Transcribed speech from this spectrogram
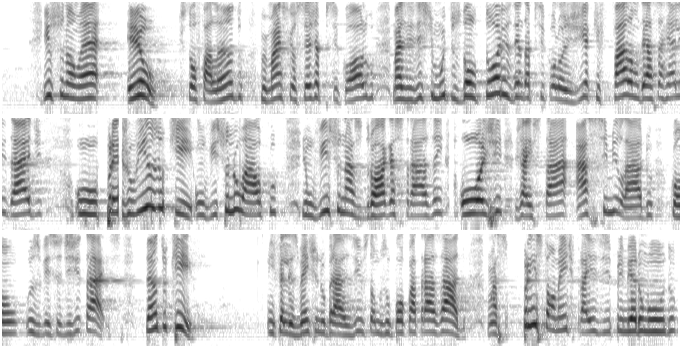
Isso não é eu que estou falando, por mais que eu seja psicólogo, mas existem muitos doutores dentro da psicologia que falam dessa realidade. O prejuízo que um vício no álcool e um vício nas drogas trazem, hoje já está assimilado com os vícios digitais. Tanto que, infelizmente, no Brasil estamos um pouco atrasados, mas principalmente países de primeiro mundo,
